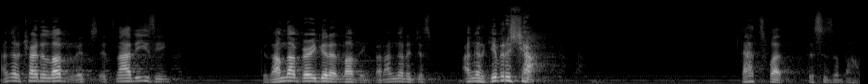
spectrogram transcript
I'm going to try to love you. It's, it's not easy because I'm not very good at loving, but I'm going to just, I'm going to give it a shot. That's what this is about,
